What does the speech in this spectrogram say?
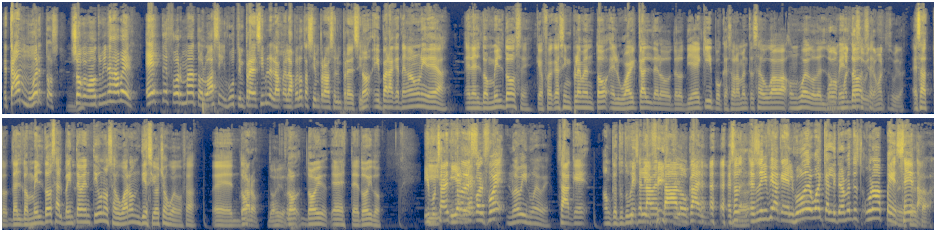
Estaban muertos. So que cuando tú vienes a ver, este formato lo hace injusto, impredecible. La, la pelota siempre va a ser impredecible. No, y para que tengan una idea, en el 2012, que fue que se implementó el wildcard de los, de los 10 equipos, que solamente se jugaba un juego del Juego, muerte 2012. súbita, muerte súbita. Exacto, del 2012 al 2021 se jugaron 18 juegos, o sea, eh, dos, Claro. Dos y dos. do- este, dos y dos. Y mucha gente y el récord fue 9 y 9. O sea que, aunque tú tuvieses la 50-50. ventaja local, eso, eso significa que el juego de wildcard literalmente es una peseta.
